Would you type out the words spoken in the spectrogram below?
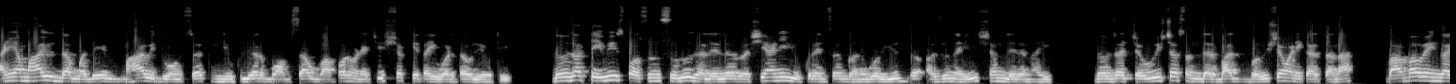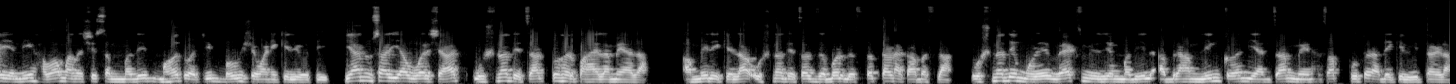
आणि या महायुद्धामध्ये महाविध्वंसक न्यूक्लिअर बॉम्बचा वापर होण्याची शक्यताही वर्तवली होती. दोन हजार तेवीसपासून सुरू झालेलं रशिया आणि युक्रेनचं घनघोर युद्ध अजूनही शमलेलं नाही. दोन हजार चोवीसच्या संदर्भात भविष्यवाणी करताना बाबा वेंगा यांनी हवामानाशी संबंधित महत्वाची भविष्यवाणी केली होती. यानुसार या वर्षात उष्णतेचा कहर पाहायला मिळाला. अमेरिकेला उष्णतेचा जबरदस्त तडाखा बसला. उष्णतेमुळे वॅक्स म्युझियम मधील अब्राहम लिंकन यांचा मेणाचा पुतळा देखील वितळला.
